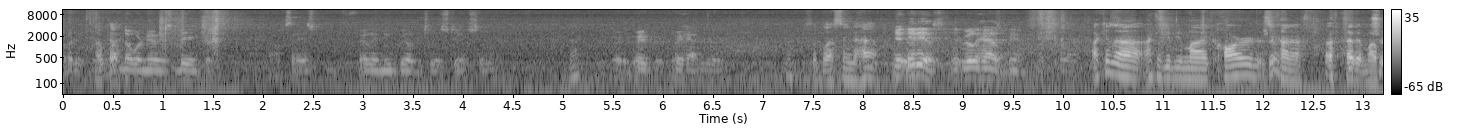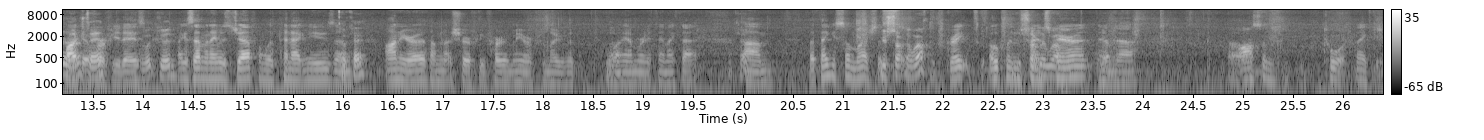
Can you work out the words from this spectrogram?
of it, it Okay. wasn't nowhere near as big, but I'd say it's a fairly new building to us still, so Yeah. very, very, very happy with it. It's a blessing to have. It, it is. It really has been. It's, I can uh, I can give you my card. It's Sure. kind of had it in my Sure, pocket for a few days. Look good. Like I said, my name is Jeff. I'm with Pennac News. I'm Okay. on your oath. I'm not sure if you've heard of me or familiar with who No. I am or anything like that. Okay. Um, but thank you so much. You're This certainly welcome. Great, open, You're transparent, welcome. and uh, awesome tour. Thank you.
